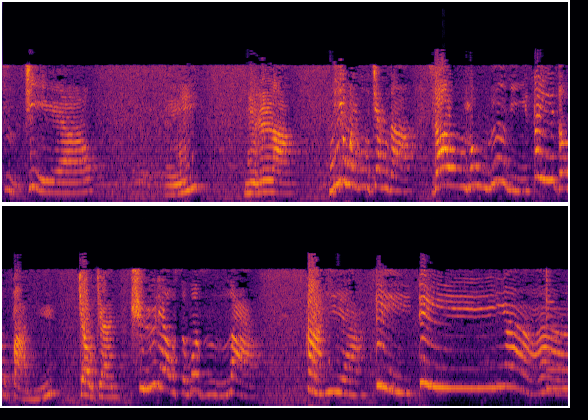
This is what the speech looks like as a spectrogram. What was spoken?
指教。哎，女儿啊，你为我讲啥？饶用满面，对头把女，叫将出了什么事啊？哎呀，弟弟呀。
